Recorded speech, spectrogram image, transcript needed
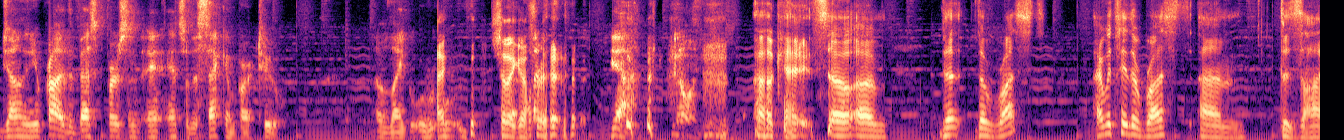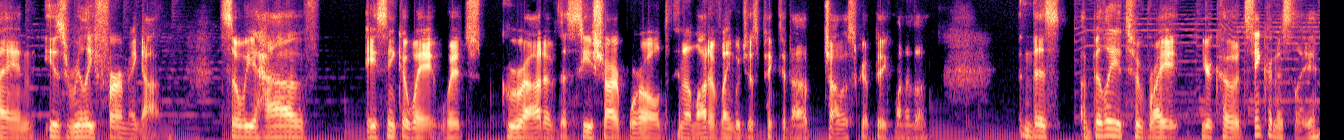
Jonathan, you're probably the best person to answer the second part too. Of like, I, should I go for it? Yeah. okay, so um, the the Rust, I would say the Rust um, design is really firming up. So we have async await, which grew out of the C sharp world, and a lot of languages picked it up, JavaScript being one of them. And this ability to write your code synchronously,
